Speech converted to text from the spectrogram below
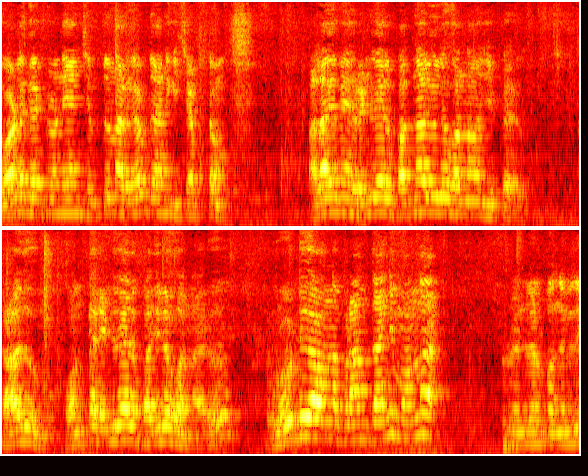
గోడలు కట్టి ఉన్నాయి అని చెప్తున్నారు కాబట్టి దానికి చెప్పటం. అలాగే మేము రెండు వేల పద్నాలుగులో కొన్నామని చెప్పారు. కాదు కొంత రెండు వేల పదిలో కొన్నారు. రోడ్డుగా ఉన్న ప్రాంతాన్ని మొన్న రెండు వేల పంతొమ్మిది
